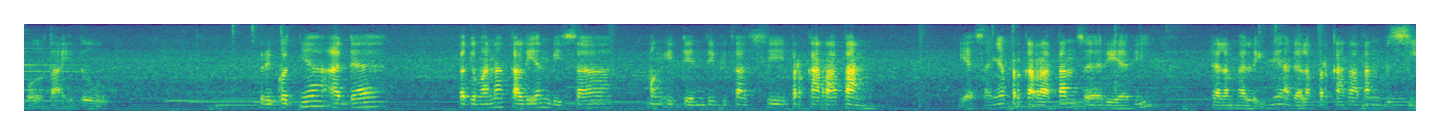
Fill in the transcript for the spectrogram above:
volta itu. Berikutnya ada bagaimana kalian bisa mengidentifikasi perkaratan biasanya perkaratan sehari-hari dalam hal ini adalah perkaratan besi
